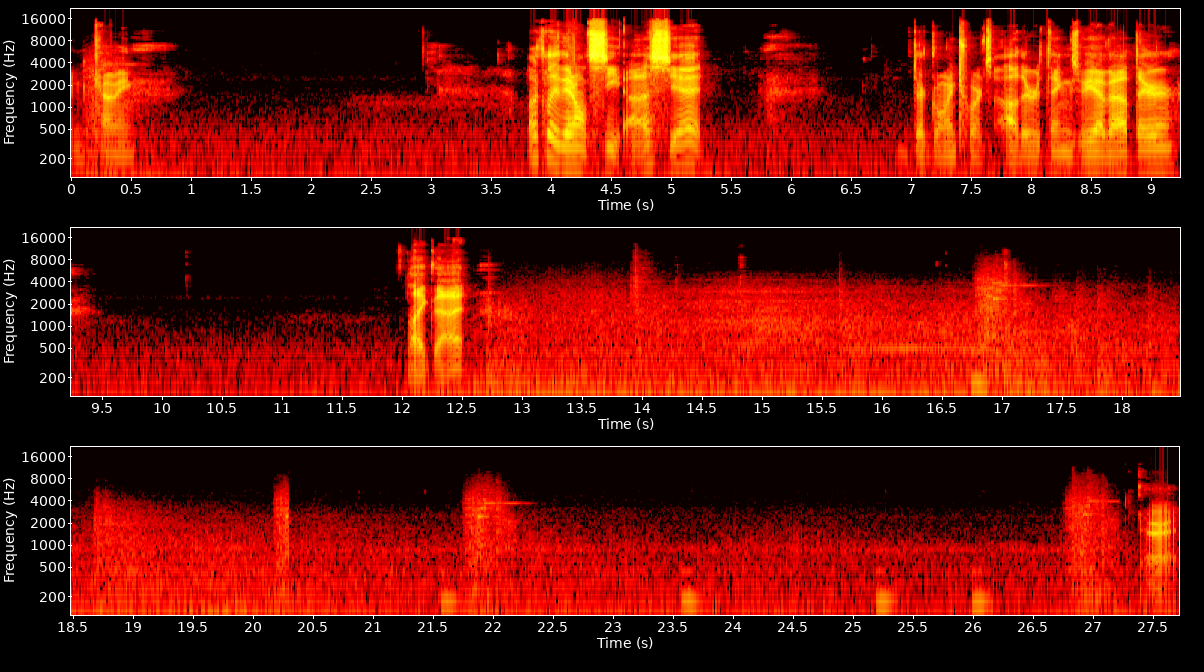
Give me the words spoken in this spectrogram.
Incoming. Luckily, they don't see us yet. They're going towards other things we have out there. Like that. Alright.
